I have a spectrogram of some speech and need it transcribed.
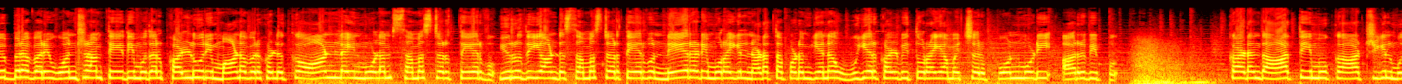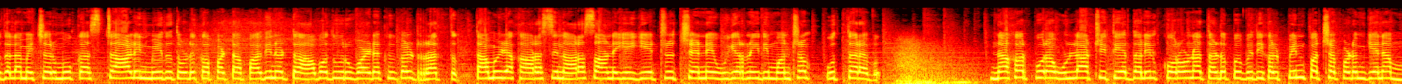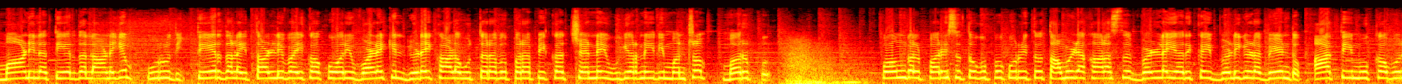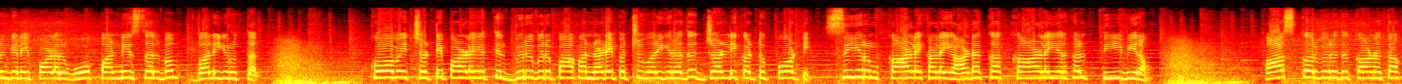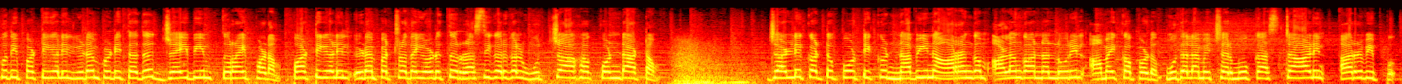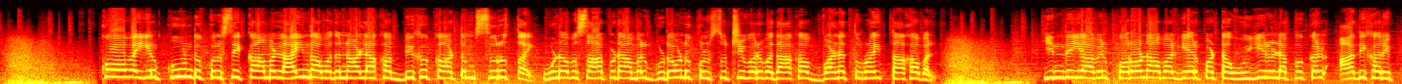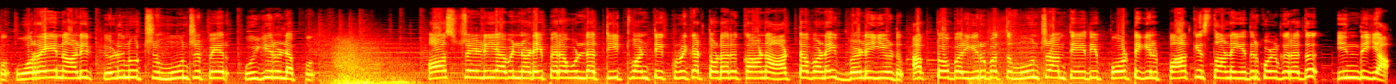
பிப்ரவரி ஒன்றாம் தேதி முதல் கல்லூரி மாணவர்களுக்கு ஆன்லைன் மூலம் செமஸ்டர் தேர்வு இறுதியாண்டு செமஸ்டர் தேர்வு நேரடி முறையில் நடத்தப்படும் என உயர்கல்வித்துறை அமைச்சர் பொன்முடி அறிவிப்பு. கடந்த அதிமுக ஆட்சியில் முதலமைச்சர் மு க ஸ்டாலின் மீது தொடுக்கப்பட்ட பதினெட்டு அவதூறு வழக்குகள் ரத்து. தமிழக அரசின் அரசாணையை ஏற்று சென்னை உயர்நீதிமன்றம் உத்தரவு. நகர்ப்புற உள்ளாட்சி தேர்தலில் கொரோனா தடுப்பு விதிகள் பின்பற்றப்படும் என மாநில தேர்தல் ஆணையம் உறுதி. தேர்தலை தள்ளி வைக்க கோரி வழக்கில் இடைக்கால உத்தரவு பிறப்பிக்க சென்னை உயர்நீதிமன்றம் மறுப்பு. பொங்கல் பரிசு தொகுப்பு குறித்து தமிழக அரசு வெள்ளை அறிக்கை வெளியிட வேண்டும். அதிமுக ஒருங்கிணைப்பாளர் ஓ பன்னீர்செல்வம் வலியுறுத்தல். கோவை செட்டிப்பாளையத்தில் விறுவிறுப்பாக நடைபெற்று வருகிறது ஜல்லிக்கட்டு போட்டி. சீரும் காளைகளை அடக்க காளையர்கள் தீவிரம். ஆஸ்கர் விருதுக்கான தகுதி பட்டியலில் இடம் பிடித்தது ஜெய்பீம் திரைப்படம். பட்டியலில் இடம்பெற்றதை அடுத்து ரசிகர்கள் உற்சாக கொண்டாட்டம். ஜல்லிக்கட்டு போட்டிக்கு நவீன அரங்கம் அலங்காநல்லூரில் அமைக்கப்படும். முதலமைச்சர் மு க ஸ்டாலின் அறிவிப்பு. கோவையில் கூண்டுக்குள் சிக்காமல் ஐந்தாவது நாளாக பிகு காட்டும் சிறுத்தை. உணவு சாப்பிடாமல் குடோனுக்குள் சுற்றி வருவதாக வனத்துறை தகவல். இந்தியாவில் கொரோனாவால் ஏற்பட்ட உயிரிழப்புகள் அதிகரிப்பு. ஒரே நாளில் எழுநூற்று மூன்று பேர் உயிரிழப்பு. ஆஸ்திரேலியாவில் நடைபெறவுள்ள டி டுவெண்டி கிரிக்கெட் தொடருக்கான அட்டவணை வெளியீடு. அக்டோபர் இருபத்தி மூன்றாம் தேதி போட்டியில் பாகிஸ்தானை எதிர்கொள்கிறது இந்தியா.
